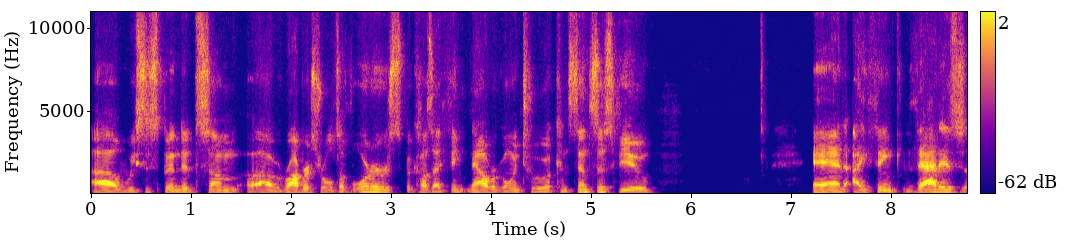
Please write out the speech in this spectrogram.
Uh, we suspended some uh, Robert's Rules of Orders because I think now we're going to a consensus view. And I think that is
